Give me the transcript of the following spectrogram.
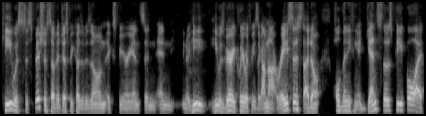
he was suspicious of it just because of his own experience. And and you know he mm-hmm. he was very clear with me. He's like i'm not racist. I don't hold anything against those people. I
